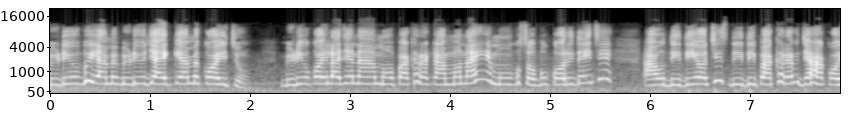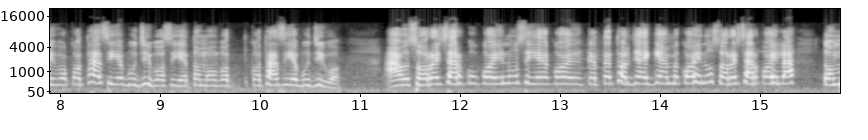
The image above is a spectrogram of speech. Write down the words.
ବିଡ଼ିଓ ବି ଆମେ ବିଡ଼ିଓ ଯାଇକି ଆମେ କହିଛୁ ବିଡ଼ିଓ କହିଲା ଯେ ନା ମୋ ପାଖରେ କାମ ନାହିଁ ମୁଁ ସବୁ କରିଦେଇଛି ଆଉ ଦିଦି ଅଛି ଦିଦି ପାଖରେ ଯାହା କହିବ କଥା ସିଏ ବୁଝିବ ସିଏ ତମ ବ- କଥା ସିଏ ବୁଝିବ। ଆଉ ସରୋଜ ସାର୍କୁ କହିନୁ ସିଏ କହି- କେତେ ଥର ଯାଇକି ଆମେ କହିନୁ ସରୋଜ ସାର୍ କହିଲା ତମ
